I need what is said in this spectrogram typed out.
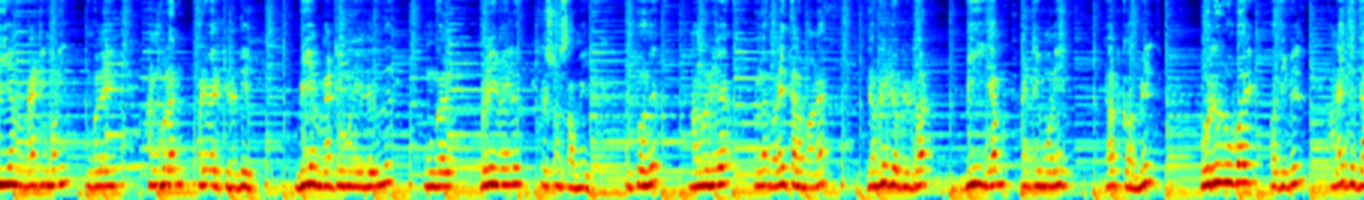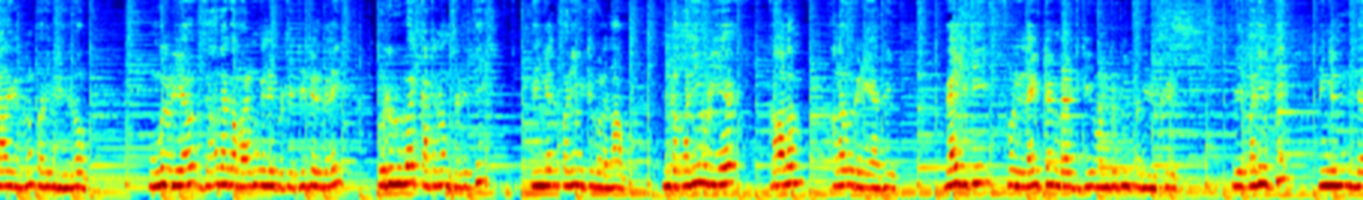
PM matrimony உங்களை அன்புடன் வரவேற்கிறது. பிஎம் மேட்ரிமோனியிலிருந்து உங்கள் விரைவேலு கிருஷ்ணசாமி. இப்போது நம்மளுடைய வலைத்தளமான வலைத்தளமான W dot PM matrimony dot காமில் ஒரு ரூபாய் பதிவில் அனைத்து ஜாதகங்களும் பதிவிடுகிறோம். உங்களுடைய ஜாதக வரன்களை பற்றிய டீட்டெயில்களை ஒரு ரூபாய் கட்டணம் செலுத்தி நீங்கள் பதிவிட்டுக் கொள்ளலாம். இந்த பதிவுடைய காலம் அளவு கிடையாது. Validity full lifetime validity one rupee பதிவுக்கு இதை பதிவிட்டு நீங்கள் இந்த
